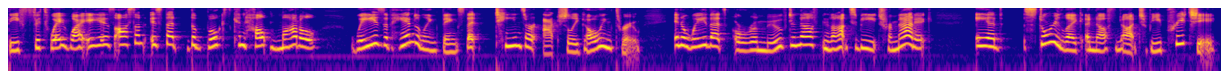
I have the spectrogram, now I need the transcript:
The fifth way YA is awesome is that the books can help model ways of handling things that teens are actually going through in a way that's removed enough not to be traumatic and story like enough not to be preachy.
